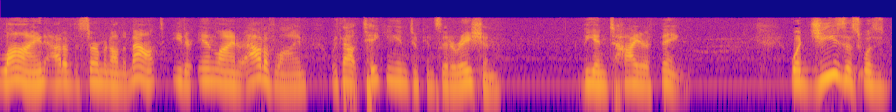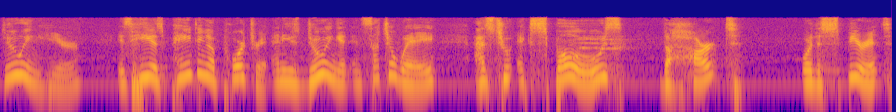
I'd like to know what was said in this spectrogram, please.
line out of the Sermon on the Mount, either in line or out of line, without taking into consideration the entire thing. What Jesus was doing here is he is painting a portrait, and he's doing it in such a way as to expose the heart or the spirit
